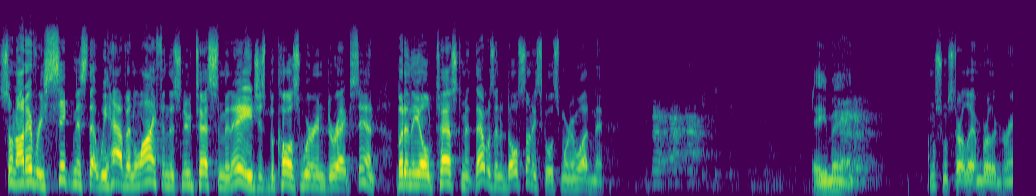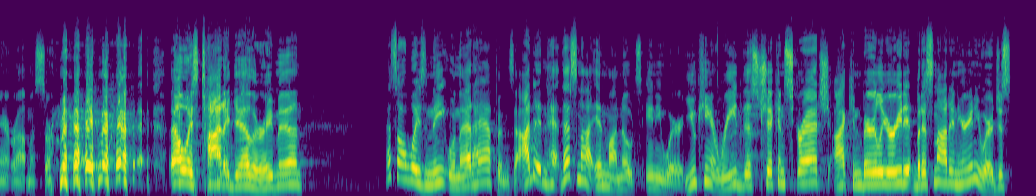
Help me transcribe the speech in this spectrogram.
So, not every sickness that we have in life in this New Testament age is because we're in direct sin. But in the Old Testament, that was an adult Sunday school this morning, wasn't it? Amen. I'm just going to start letting Brother Grant write my sermon. Amen. They always tie together. Amen. That's always neat when that happens. I didn't have, that's not in my notes anywhere. You can't read this chicken scratch. I can barely read it, but it's not in here anywhere. Just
